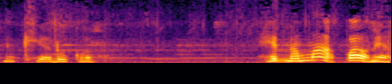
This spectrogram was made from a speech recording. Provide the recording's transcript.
เดี๋ยวเคลียร์ดูก่อน เห็ดน้ำมากเปล่าเนี่ย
